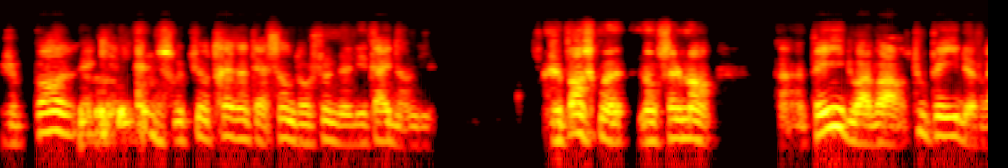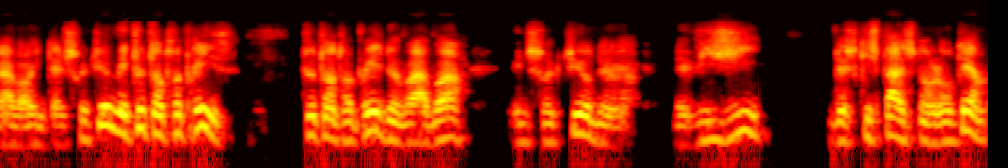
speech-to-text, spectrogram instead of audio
Je pense qu'il y a une structure très intéressante dont je donne le détail dans le livre. Je pense que non seulement un pays doit avoir, tout pays devrait avoir une telle structure, mais toute entreprise, toute entreprise devrait avoir une structure de, vigie de ce qui se passe dans le long terme,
